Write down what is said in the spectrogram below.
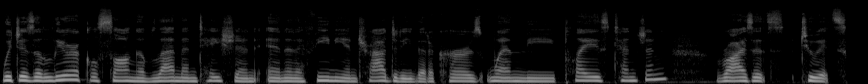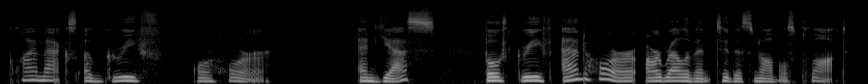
which is a lyrical song of lamentation in an Athenian tragedy that occurs when the play's tension rises to its climax of grief or horror. And yes, both grief and horror are relevant to this novel's plot.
